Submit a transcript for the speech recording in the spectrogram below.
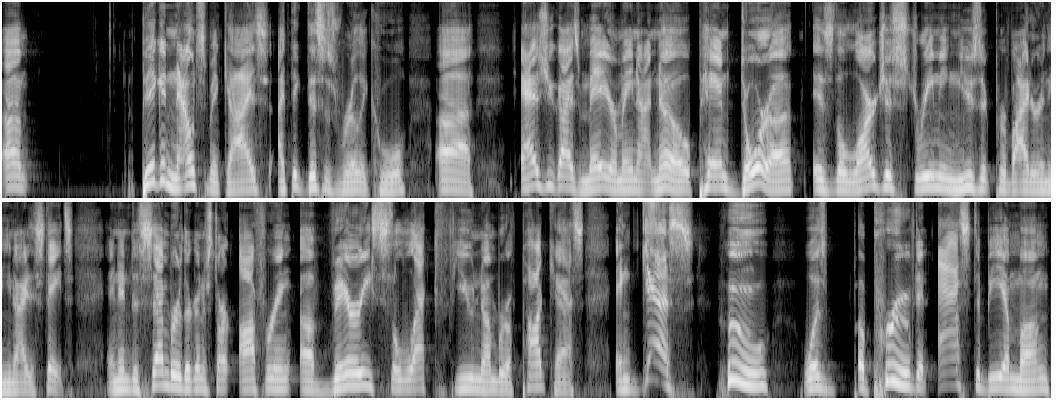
Um, big announcement, guys. I think this is really cool. Uh, as you guys may or may not know, Pandora is the largest streaming music provider in the United States. And in December, they're going to start offering a very select few number of podcasts. And guess who was approved and asked to be among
